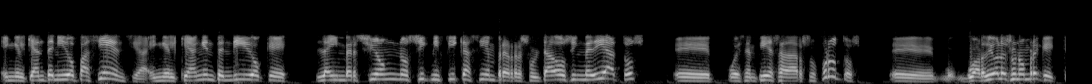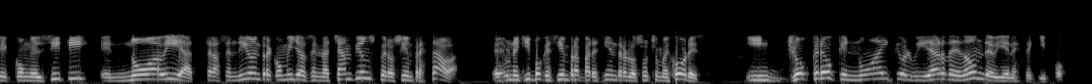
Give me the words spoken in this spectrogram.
en el que han tenido paciencia, en el que han entendido que la inversión no significa siempre resultados inmediatos, eh, pues empieza a dar sus frutos. Eh, Guardiola es un hombre que, que con el City eh, no había trascendido, entre comillas, en la Champions, pero siempre estaba. Es un equipo que siempre aparecía entre los ocho mejores. Y yo creo que no hay que olvidar de dónde viene este equipo.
